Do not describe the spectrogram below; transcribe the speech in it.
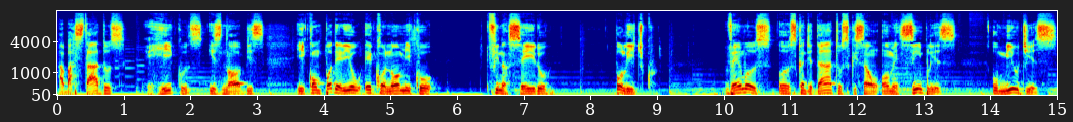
abastados, ricos, snobs e com poderio econômico, financeiro, político. Vemos os candidatos que são homens simples, humildes,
